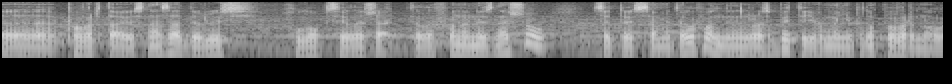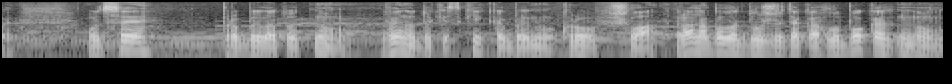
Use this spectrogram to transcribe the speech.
е, повертаюсь назад, дивлюсь, хлопці лежать. Телефона не знайшов. Це той самий телефон, не розбитий, його мені потім повернули. Оце пробило тут ну, вену до кістки, якби, ну, кров йшла. Рана була дуже така глибока, ну,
